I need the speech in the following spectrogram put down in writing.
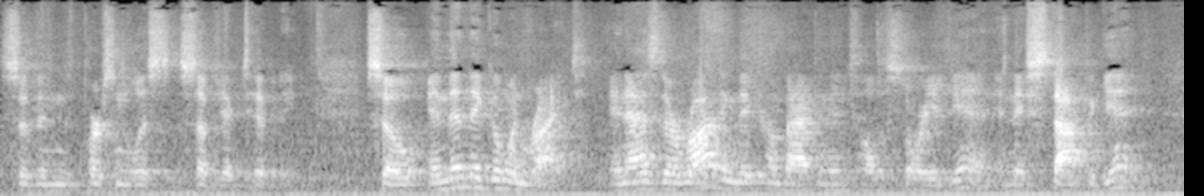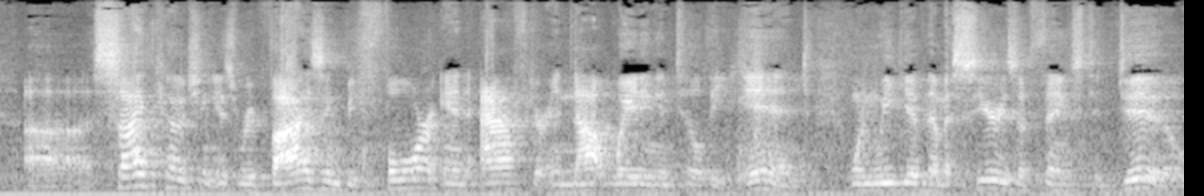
So then the person lists subjectivity. So, and then they go and write. And as they're writing, they come back and then tell the story again. And they stop again. Uh, side coaching is revising before and after and not waiting until the end when we give them a series of things to do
